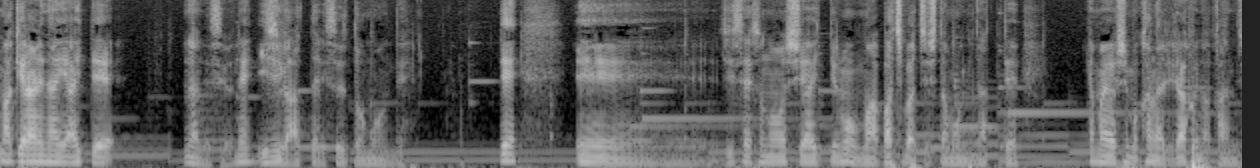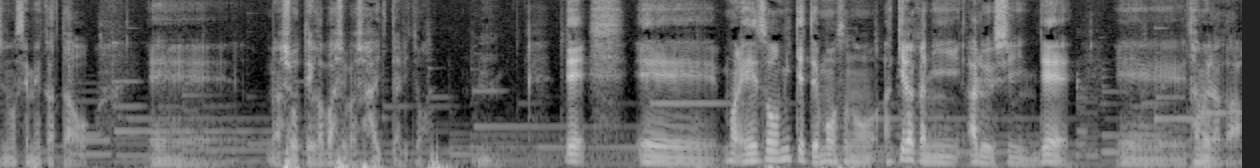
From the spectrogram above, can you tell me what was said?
あ、負けられない相手なんですよね。意地があったりすると思うんで。で、えー、実際その試合っていうのも、まあ、バチバチしたもんになって、山吉もかなりラフな感じの攻め方を、えー、まあ、小手がバシバシ入ったりと。で、えー、まあ、映像を見てても、その、明らかにあるシーンで、えー、田村が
